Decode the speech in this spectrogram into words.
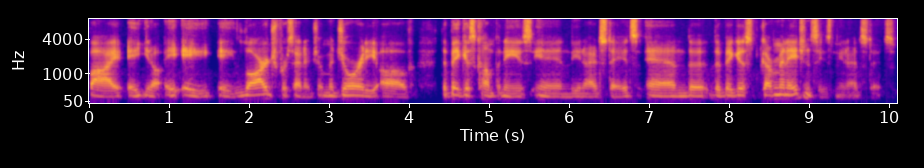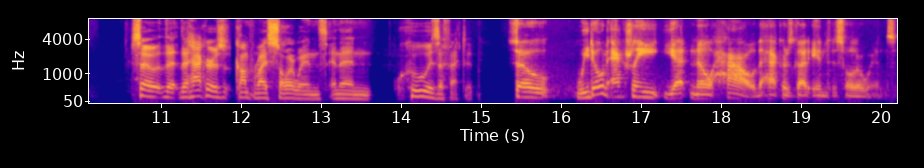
by a you know a, a, a large percentage a majority of the biggest companies in the united states and the, the biggest government agencies in the united states so the the hackers compromised SolarWinds, and then who is affected? So we don't actually yet know how the hackers got into SolarWinds.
